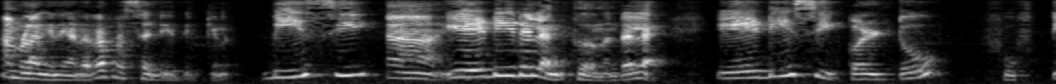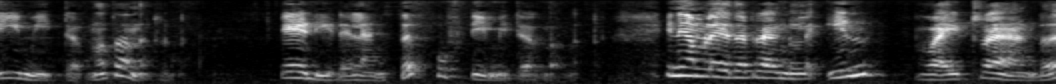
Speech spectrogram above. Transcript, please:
നമ്മൾ അങ്ങനെയാണ് റെപ്രസെന്റ് ചെയ്തിരിക്കുന്നത് ബി സി എ ഡിയുടെ ലെങ്ത് തന്നിട്ടുണ്ട് അല്ലെ A D is equal to fifty metre എന്ന് തന്നിട്ടുണ്ട്. എ ഡിയുടെ ലെങ്ത് ഫിഫ്റ്റി മീറ്റർ എന്ന് തന്നിട്ടുണ്ട്. ഇനി നമ്മൾ ഏതാ triangle in right triangle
